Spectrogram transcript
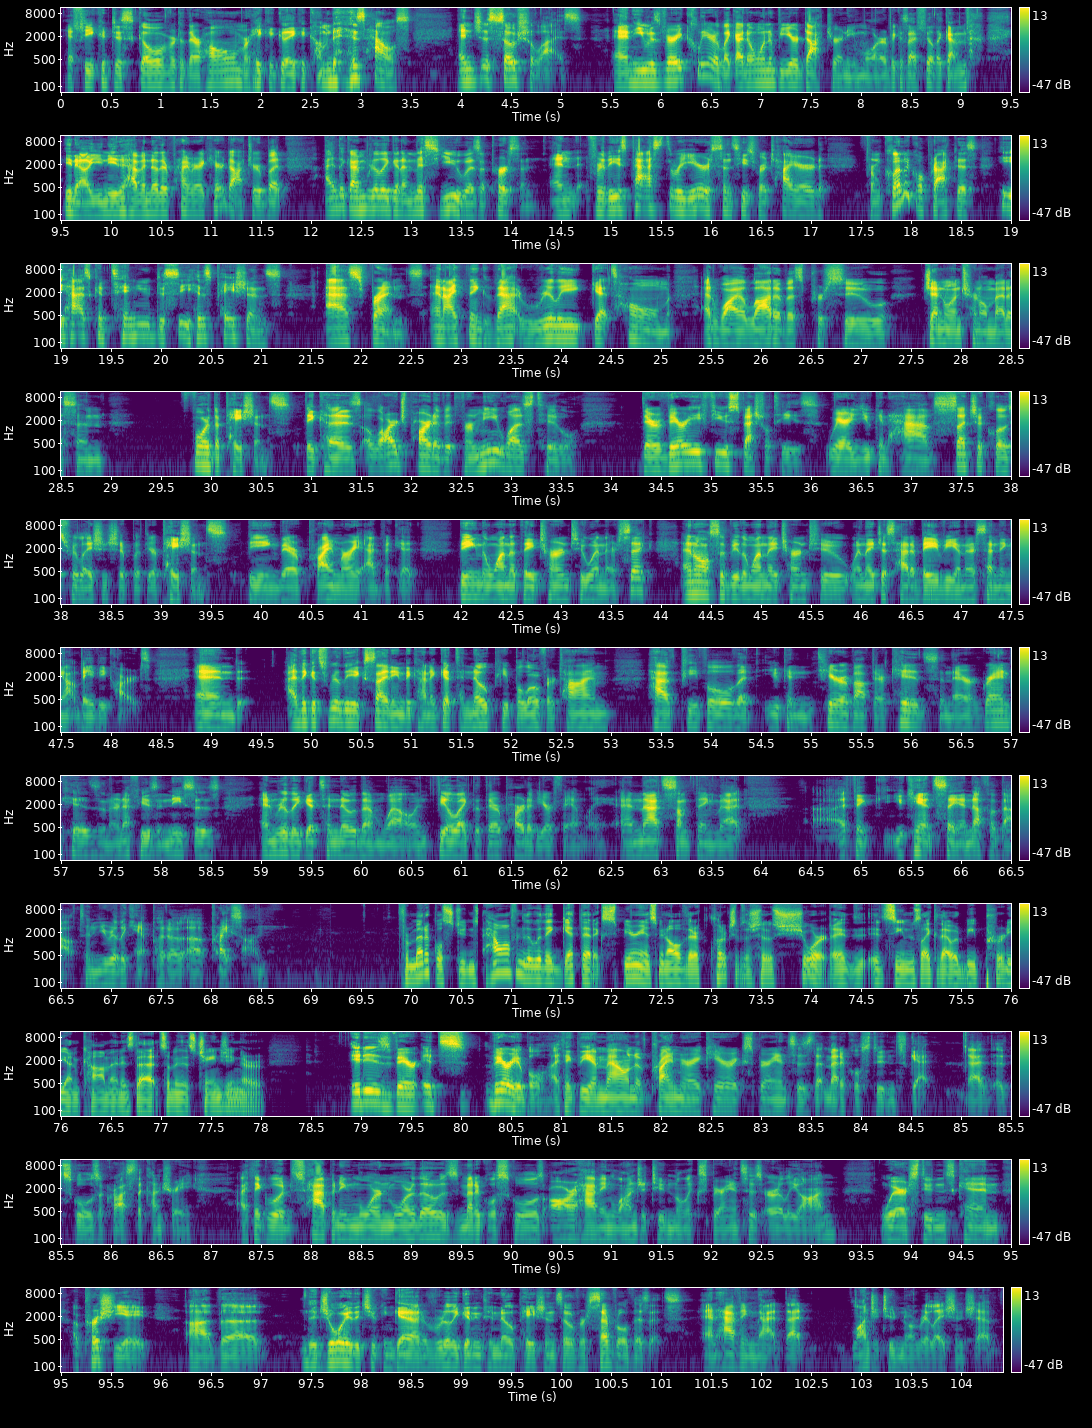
If he could just go over to their home or he could they could come to his house and just socialize. And he was very clear, like, I don't want to be your doctor anymore because I feel like I'm, you know, you need to have another primary care doctor. But I think I'm really going to miss you as a person. And for these past three years since he's retired from clinical practice, he has continued to see his patients as friends. And I think that really gets home at why a lot of us pursue general internal medicine for the patients, because a large part of it for me was too. There are very few specialties where you can have such a close relationship with your patients, being their primary advocate being the one that they turn to when they're sick and also be the one they turn to when they just had a baby and they're sending out baby cards. And I think it's really exciting to kind of get to know people over time, have people that you can hear about their kids and their grandkids and their nephews and nieces and really get to know them well and feel like that they're part of your family. And that's something that I think you can't say enough about and you really can't put a, a price on for medical students, how often would they get that experience? I mean, all of their clerkships are so short. It, it, seems like that would be pretty uncommon. Is that something that's changing, or? It is very. It's variable. I think the amount of primary care experiences that medical students get at, at schools across the country. I think what's happening more and more though is medical schools are having longitudinal experiences early on, where students can appreciate uh, the the joy that you can get out of really getting to know patients over several visits and having that that longitudinal relationship.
